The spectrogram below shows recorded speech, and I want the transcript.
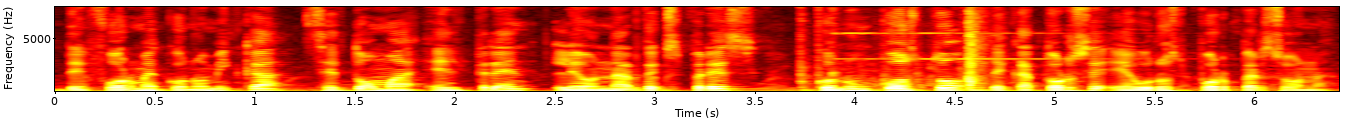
de forma económica se toma el tren Leonardo Express con un costo de 14 euros por persona.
